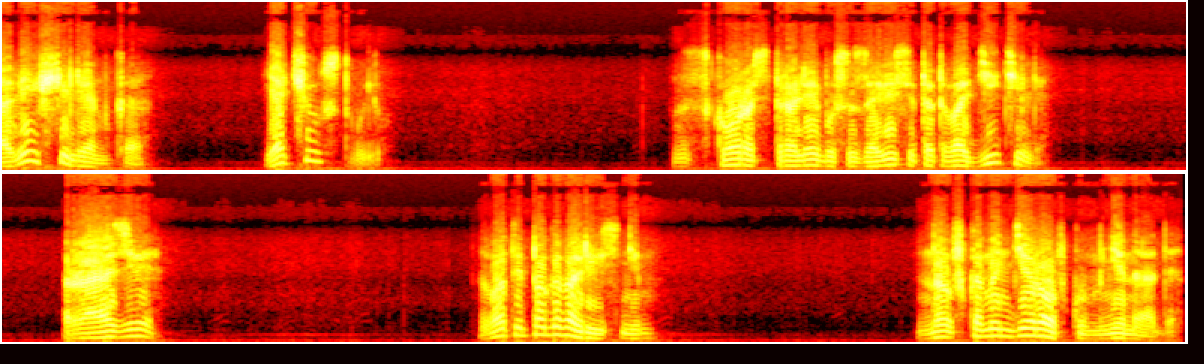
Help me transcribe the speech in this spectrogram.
А вещи, Ленка, я чувствую. Скорость троллейбуса зависит от водителя. Разве? Вот и поговори с ним. Но в командировку мне надо.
